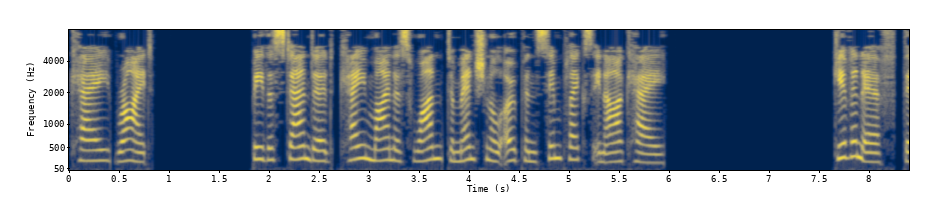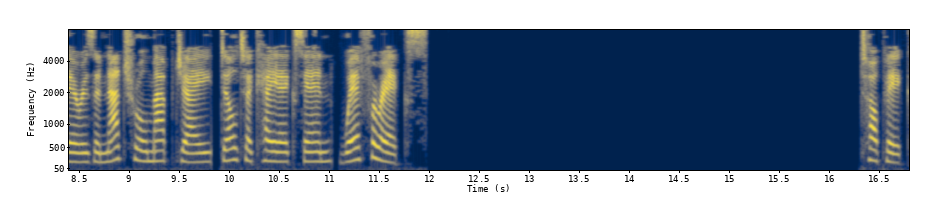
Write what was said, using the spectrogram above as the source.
k right be the standard k minus one dimensional open simplex in RK. Given F, there is a natural map J delta kxn, where for x. Topic.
